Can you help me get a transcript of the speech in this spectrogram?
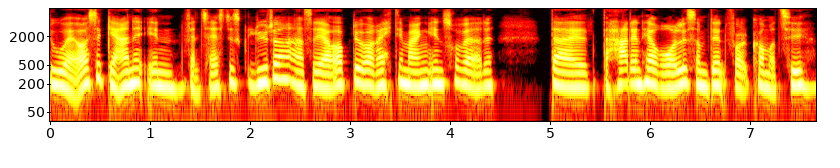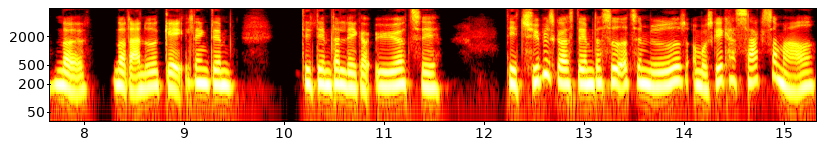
Du er også gerne en fantastisk lytter. Altså, jeg oplever rigtig mange introverte, der, der har den her rolle, som den folk kommer til, når, når der er noget galt. Ikke? Dem, det er dem, der lægger øre til. Det er typisk også dem, der sidder til mødet, og måske ikke har sagt så meget,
